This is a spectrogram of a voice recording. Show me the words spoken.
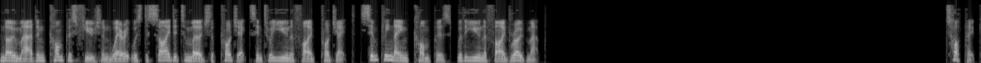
Nomad and Compiz Fusion where it was decided to merge the projects into a unified project, simply named Compiz, with a unified roadmap. Topic.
